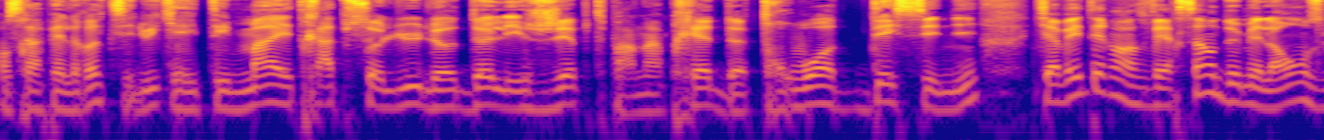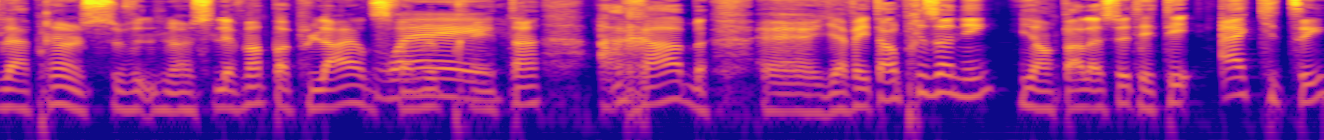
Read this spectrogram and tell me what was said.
On se rappellera que c'est lui qui a été maître absolu là, de l'Égypte pendant près de trois décennies, qui avait été renversé en 2011 là, après un, soulèvement populaire du fameux printemps arabe. Euh, il avait été emprisonné. Il en par la suite été acquitté.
